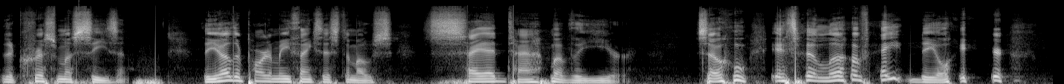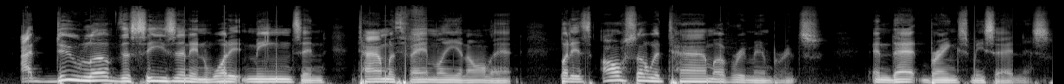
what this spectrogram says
the Christmas season. The other part of me thinks it's the most sad time of the year. So it's a love hate deal here. I do love the season and what it means and time with family and all that. but it's also a time of remembrance. And that brings me sadness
